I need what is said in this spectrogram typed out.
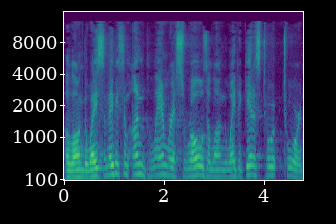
along the way, some maybe some unglamorous roles along the way to get us to- toward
